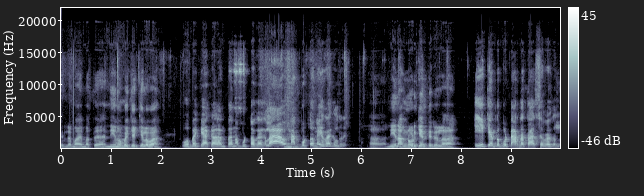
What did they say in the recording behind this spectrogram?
ಇರ್ಲಮ್ಮ ಮತ್ತೆ ನೀನ್ ಒಬ್ಬಕ್ಕೆ ಹಾಕಿಲ್ಲವ ಒಬ್ಬಕ್ಕೆ ಹಾಕಳ ಅಂತಾನ ಬಿಟ್ಟೋಗಾಗಲ್ಲ ಅವ್ರು ನನ್ ಬುಟ್ಟನ ಇರಾಗಲ್ರಿ. ನೀನ್ ಹಂಗ ನೋಡ್ಕೊಂತೀರಲ್ಲ ಈಕೆಂತ ಬಿಟ್ಟು ಅರ್ಧ ತಾಸು ಇರೋದಿಲ್ಲ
